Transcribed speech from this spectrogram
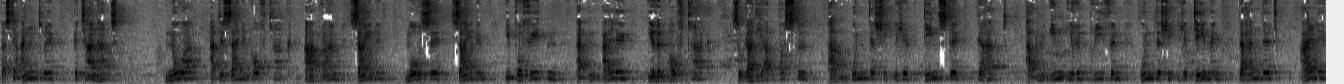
was der andere getan hat. Noah hatte seinen Auftrag, Abraham seinen, Mose seinen, die Propheten hatten alle ihren Auftrag, sogar die Apostel haben unterschiedliche Dienste gehabt, haben in ihren Briefen unterschiedliche Themen behandelt, alle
